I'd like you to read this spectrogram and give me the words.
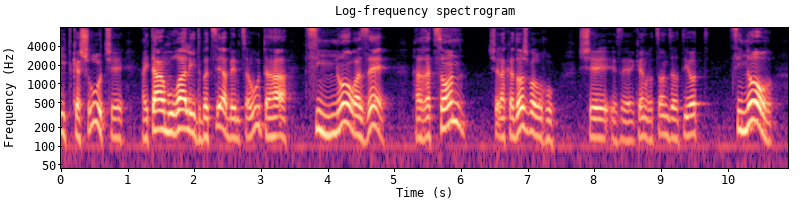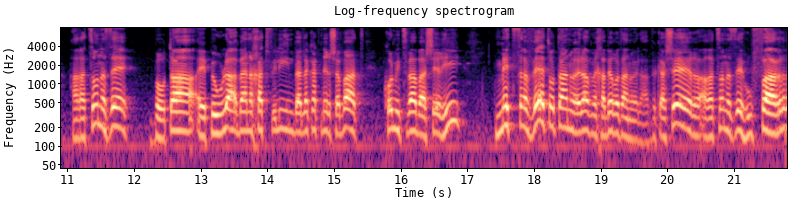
התקשרות שהייתה אמורה להתבצע באמצעות הצינור הזה, הרצון של הקדוש ברוך הוא, שזה, כן, רצון זה אותיות צינור, הרצון הזה באותה אה, פעולה, בהנחת תפילין, בהדלקת נר שבת, כל מצווה באשר היא, מצוות אותנו אליו, מחבר אותנו אליו. וכאשר הרצון הזה הופר,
